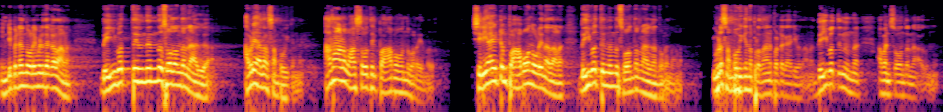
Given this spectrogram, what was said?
ഇൻഡിപെൻഡന്റ് എന്ന് പറയുമ്പോഴത്തേക്ക് അതാണ്. ദൈവത്തിൽ നിന്ന് സ്വതന്ത്രനാകുക. അവിടെ അതാ സംഭവിക്കുന്നത്. അതാണ് വാസ്തവത്തിൽ പാപം എന്ന് പറയുന്നത്. ശരിയായിട്ടും പാപം എന്ന് പറയുന്നത് അതാണ്. ദൈവത്തിൽ നിന്ന് സ്വതന്ത്രനാകുക എന്ന് പറയുന്നതാണ്. ഇവിടെ സംഭവിക്കുന്ന പ്രധാനപ്പെട്ട കാര്യം അതാണ്. ദൈവത്തിൽ നിന്ന് അവൻ സ്വതന്ത്രനാകുന്നു.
